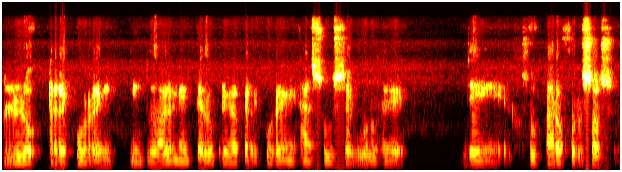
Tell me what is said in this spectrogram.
lo recurren, indudablemente, lo primero que recurren es a sus seguros de, de sus paros forzosos.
